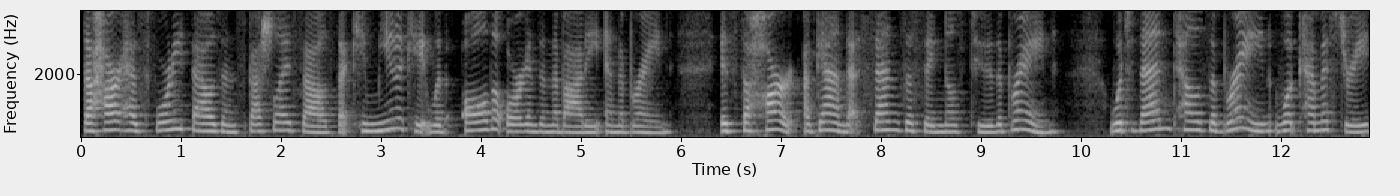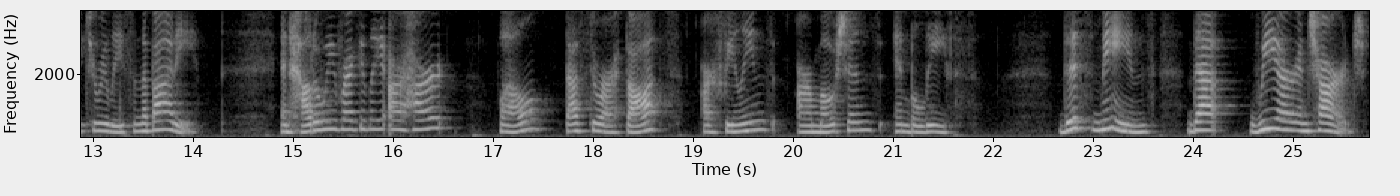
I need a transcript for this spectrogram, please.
The heart has 40,000 specialized cells that communicate with all the organs in the body and the brain. It's the heart, again, that sends the signals to the brain. which then tells the brain what chemistry to release in the body. And how do we regulate our heart? Well, that's through our thoughts, our feelings, our emotions, and beliefs. This means that we are in charge.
